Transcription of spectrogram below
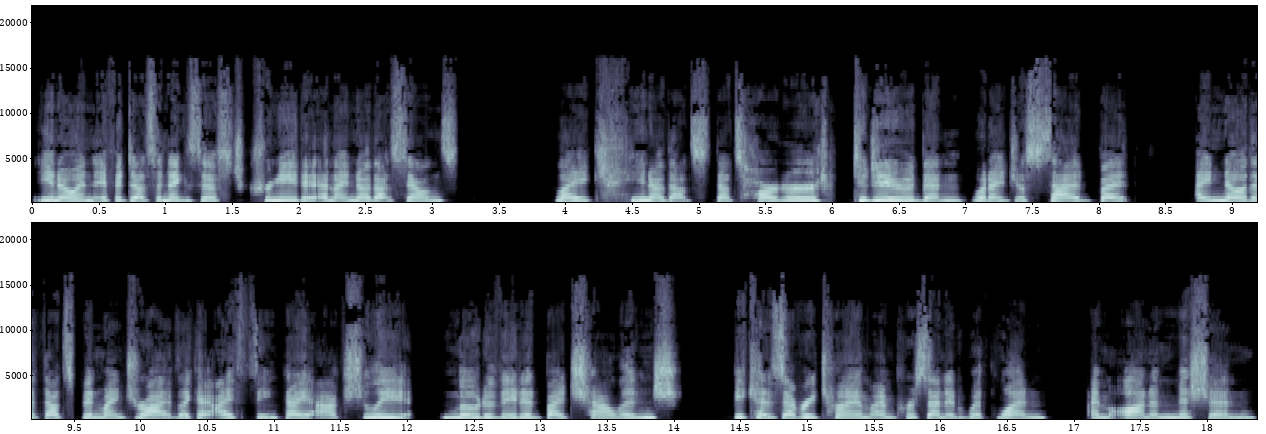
you know, and if it doesn't exist, create it. And I know that sounds like, you know, that's, that's harder to do than what I just said, but I know that that's been my drive. Like I, I think I actually motivated by challenge because every time I'm presented with one, I'm on a mission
